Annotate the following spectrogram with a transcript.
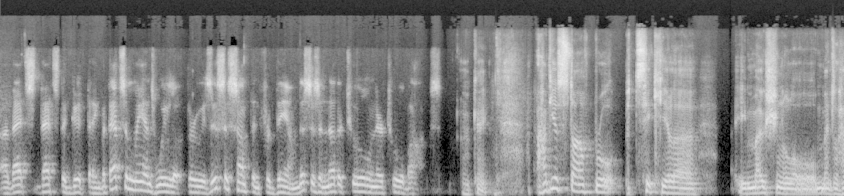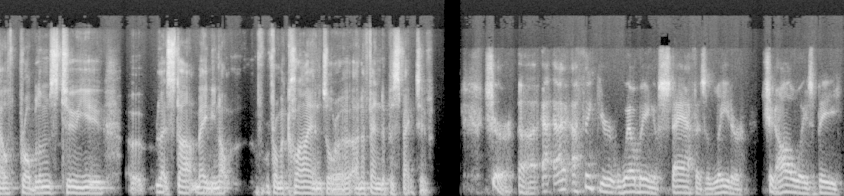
Uh, that's that's the good thing. But that's a lens we look through. Is this is something for them? This is another tool in their toolbox. Okay. Have your staff brought particular emotional or mental health problems to you? Uh, let's start maybe not from a client or a, an offender perspective. Sure. Uh, I, I think your well-being of staff as a leader should always be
